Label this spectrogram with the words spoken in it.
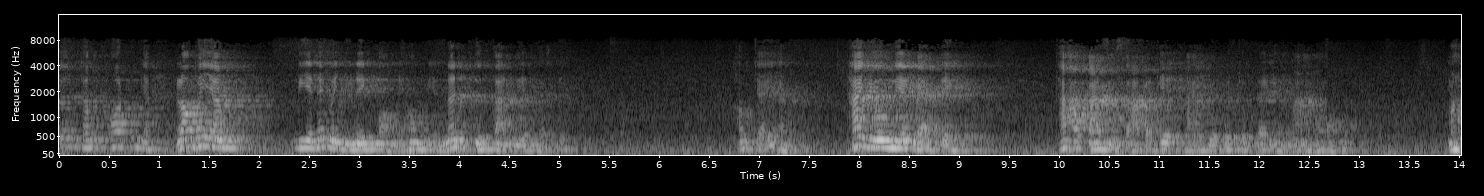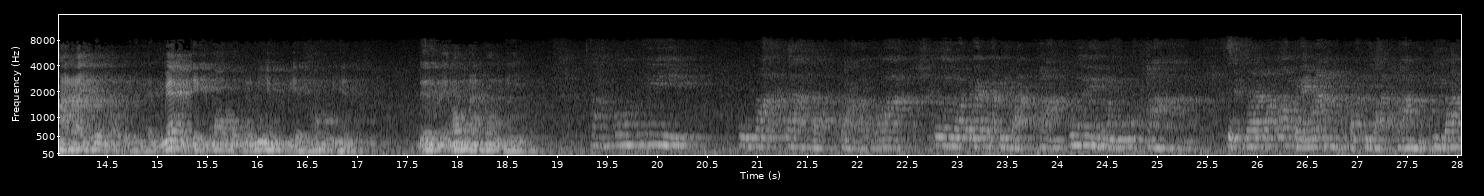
เดินทำคอร์สทุกอย่างเราพยายามเรียนให้มันอยู่ในกรอบในห้องเรียนนั่นคือการเรียนแบบเด็ก เข้าใจอย่างถ้าโยมเรียนแบบเด็ก ถ้าเอาการศึกษาประเทศไทยโยมก็จบได้อย่มากม .6 มหาลัยเริ่มออกไปเรียน แม้เด็กม .6 เดี๋ยวนี้ยังเปลี่ยนห้องเรียน เดินไปห้องนั้นห้องนี้คำพูดที่ครูบาอาจารย์บอกกล่าวว่าเออเราไปปฏิบัติธรรมเพื่อให้เรารู้ทาง เสร็จแล้วเราก็ไปนั่งปฏิบัติธรรมที่บ้าน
